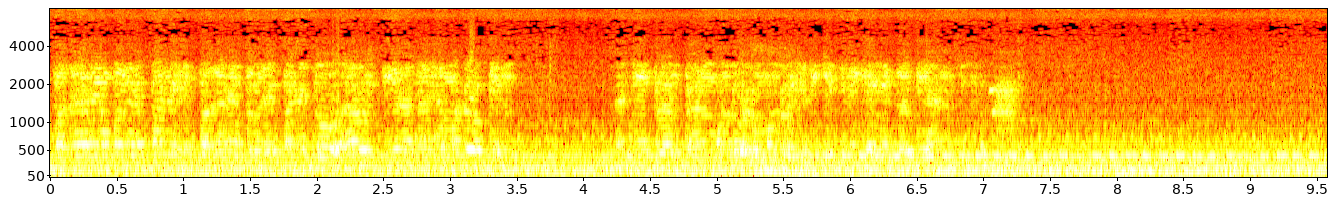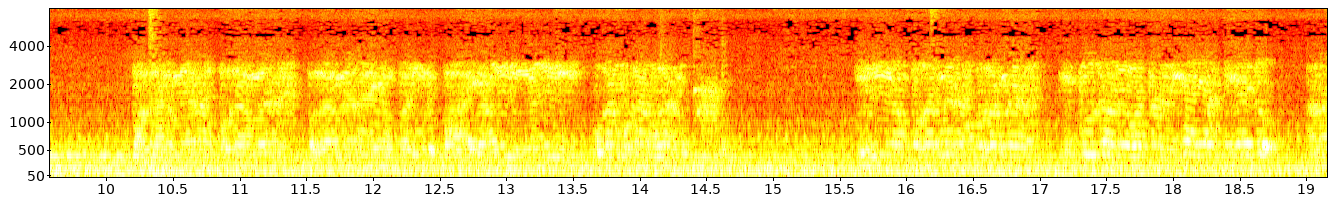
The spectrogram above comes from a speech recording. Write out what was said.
pagar yang paling depan ini. Pagar yang paling depan itu harus sama. Nanti mundur, mundur sedikit-sedikit aja kelebihan. Pagar merah, pagar merah, pagar merah yang paling depan. Yang ini, yang ini. Bukan, bukan, bukan. Ini yang pagar merah, pagar merah. Itu udah lewatan. Ya, ya, ya itu. Ah,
